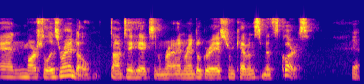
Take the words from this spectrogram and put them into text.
and Marshall is Randall. Dante Hicks and, and Randall Graves from Kevin Smith's Clerks. Yeah.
